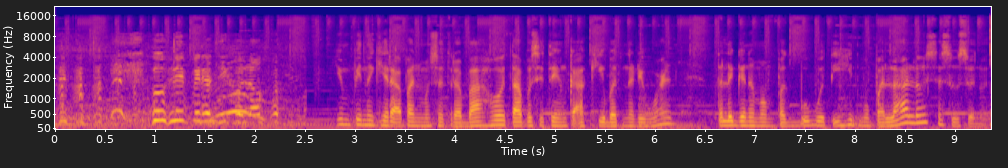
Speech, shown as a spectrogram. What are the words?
Huli pero di ko lang. Yung pinaghirapan mo sa trabaho tapos ito yung kaakibat na reward, talaga namang pagbubutihin mo palalo sa susunod.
